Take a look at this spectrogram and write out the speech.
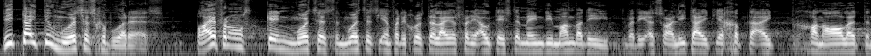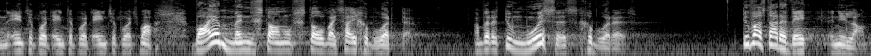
Die tyd toe Moses gebore is. Baie van ons ken Moses en Moses is een van die grootste leiers van die Ou Testament, die man wat die wat die Israeliete uit Egipte uit gaan haal het en ensovoorts ensovoorts ensovoorts, maar baie min staan ons stil by sy geboorte. En wanneer toe Moses gebore is. Toe was daar 'n wet in die land.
